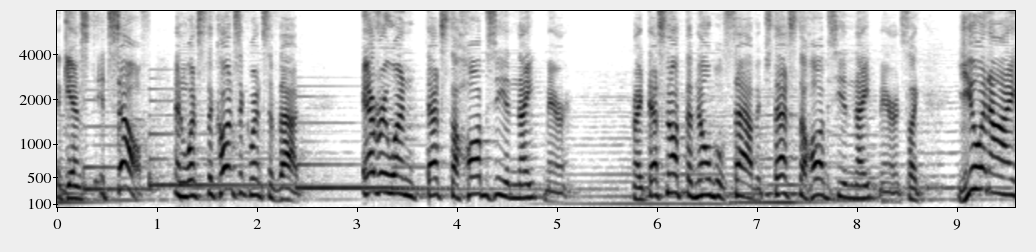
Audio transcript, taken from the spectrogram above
against itself. And what's the consequence of that? Everyone, that's the Hobbesian nightmare, right? That's not the noble savage. That's the Hobbesian nightmare. It's like you and I,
